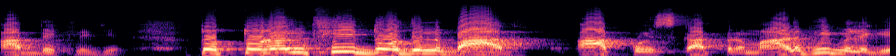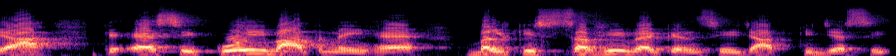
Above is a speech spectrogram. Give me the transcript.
आप देख लीजिए। तो तुरंत ही दो दिन बाद आपको इसका प्रमाण भी मिल गया कि ऐसी कोई बात नहीं है, बल्कि सभी वैकेंसीज आपकी जैसी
